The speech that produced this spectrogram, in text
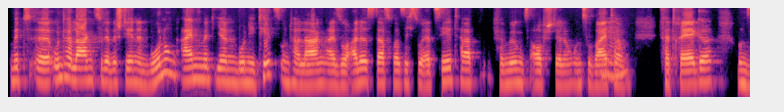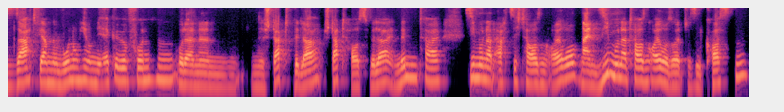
mit äh, Unterlagen zu der bestehenden Wohnung, einen mit ihren Bonitätsunterlagen, also alles das, was ich so erzählt habe, Vermögensaufstellung und so weiter, Mhm. Verträge und sagt, wir haben eine Wohnung hier um die Ecke gefunden oder eine, eine Stadtvilla, Stadthausvilla in Lindenthal, 780.000 Euro, nein, 700.000 Euro sollte sie kosten.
